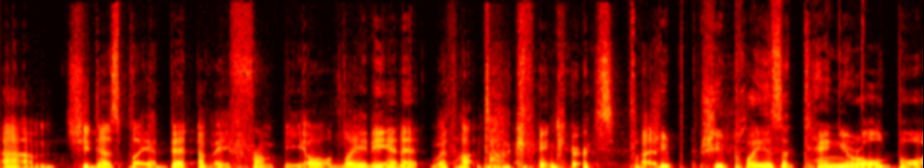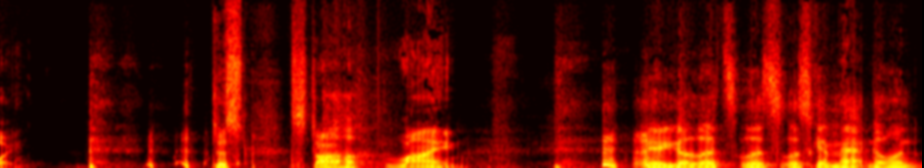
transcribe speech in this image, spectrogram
Um, she does play a bit of a frumpy old lady in it with hot dog fingers, but She she plays a 10-year-old boy. Just stop lying. Here you go. Let's let's let's get Matt going.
